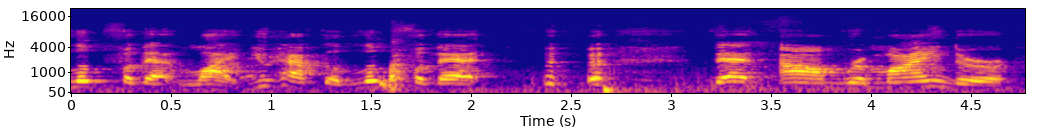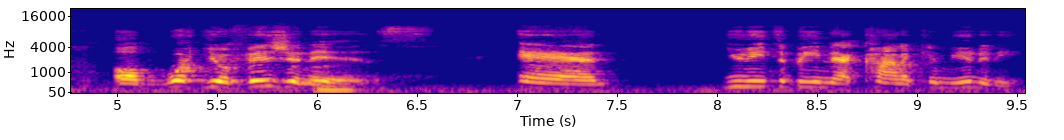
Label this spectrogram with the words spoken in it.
look for that light. You have to look for that that um, reminder of what your vision is. And you need to be in that kind of community.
